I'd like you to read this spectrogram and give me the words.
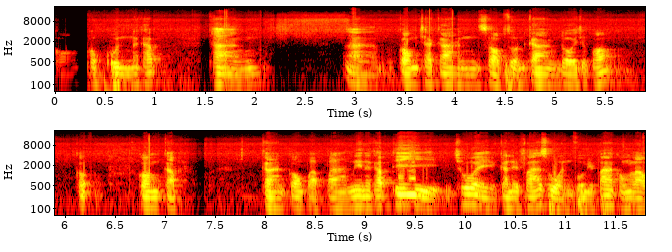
ขอขอบคุณนะครับ ทางอกองบัญชาการสอบสวนกลาง โดยเฉพาะกกองกับการกองปราบปรามนี่นะครับที่ช่วยการไฟฟ้าส่วนภูมิภาคของเรา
